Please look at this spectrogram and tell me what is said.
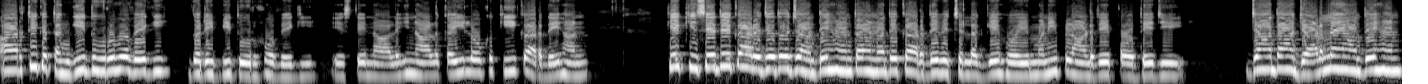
ਆਰਥਿਕ ਤੰਗੀ ਦੂਰ ਹੋਵੇਗੀ, ਗਰੀਬੀ ਦੂਰ ਹੋਵੇਗੀ। ਇਸ ਦੇ ਨਾਲ ਹੀ ਨਾਲ ਕਈ ਲੋਕ ਕੀ ਕਰਦੇ ਹਨ ਕਿ ਕਿਸੇ ਦੇ ਘਰ ਜਦੋਂ ਜਾਂਦੇ ਹਨ ਤਾਂ ਉਹਨਾਂ ਦੇ ਘਰ ਦੇ ਵਿੱਚ ਲੱਗੇ ਹੋਏ ਮਨੀ ਪਲਾਂਟ ਦੇ ਪੌਦੇ ਜੀ, ਜਾਂ ਤਾਂ ਜੜ ਲੈ ਆਉਂਦੇ ਹਨ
